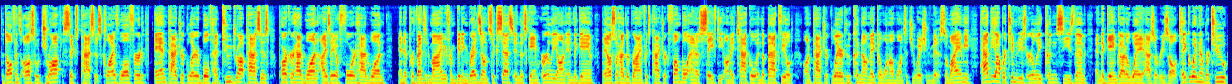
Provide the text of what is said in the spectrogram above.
The Dolphins also dropped six passes. Clive Walford and Patrick Laird both had two drop passes. Parker had one, Isaiah Ford had one, and it prevented Miami from getting red zone success in this game early on in the game. They also had the Brian Fitzpatrick fumble and a safety on a tackle in the backfield on Patrick Laird, who could not make a one on one situation miss. So Miami had the opportunities early, couldn't seize them, and the game got away as a result. Takeaway number two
